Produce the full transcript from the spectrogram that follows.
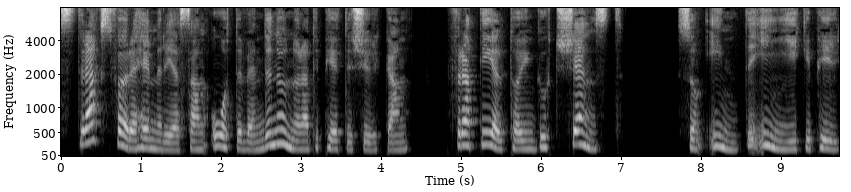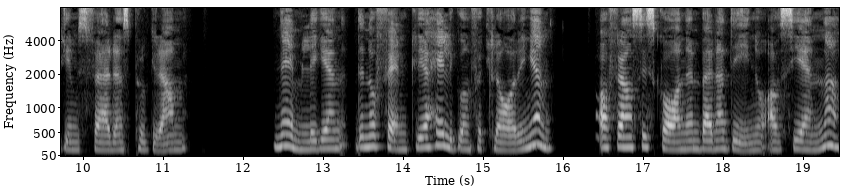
Strax före hemresan återvände nunnorna till Peterskyrkan för att delta i en gudstjänst som inte ingick i pilgrimsfärdens program, nämligen den offentliga helgonförklaringen av franciskanen Bernardino av Siena.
